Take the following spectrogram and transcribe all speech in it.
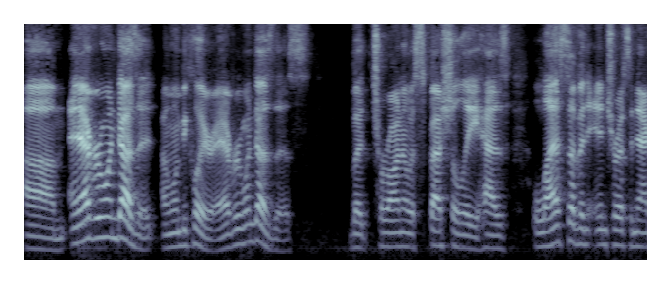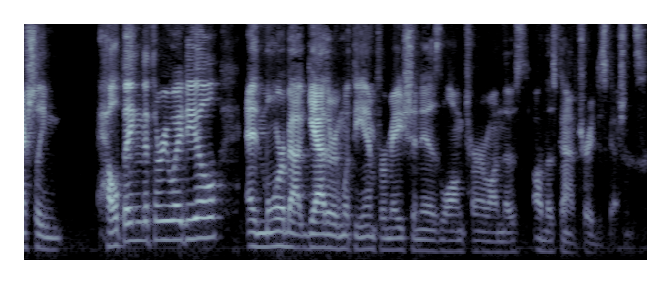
Um, and everyone does it. I want to be clear, everyone does this, but Toronto especially has less of an interest in actually helping the three-way deal and more about gathering what the information is long term on those on those kind of trade discussions.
